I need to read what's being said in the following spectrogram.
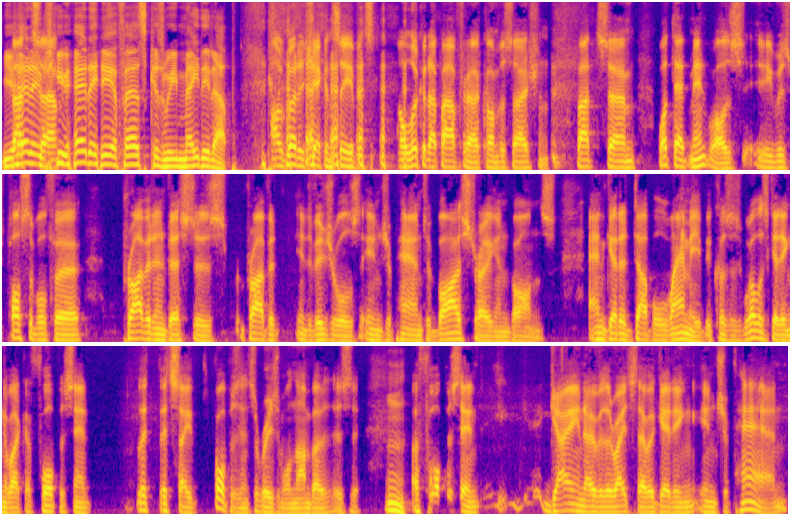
you, but, heard it, um, you heard it here first because we made it up. I've got to check and see if it's. I'll look it up after our conversation. But um, what that meant was it was possible for private investors, private individuals in Japan to buy Australian bonds and get a double whammy because, as well as getting like a four percent let, us say 4% is a reasonable number, is mm. a 4% gain over the rates they were getting in Japan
